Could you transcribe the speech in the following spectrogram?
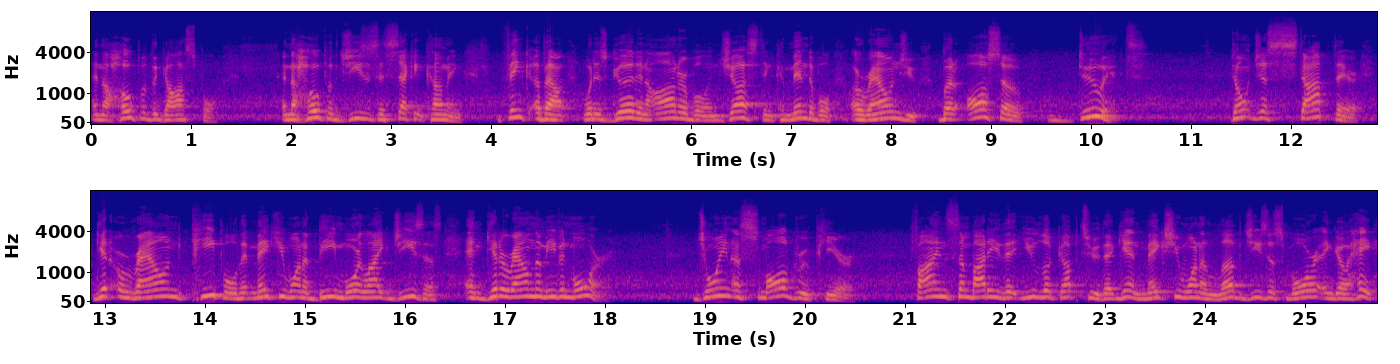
and the hope of the gospel and the hope of Jesus' second coming. Think about what is good and honorable and just and commendable around you, but also do it. Don't just stop there. Get around people that make you want to be more like Jesus and get around them even more. Join a small group here. Find somebody that you look up to that, again, makes you want to love Jesus more and go, hey,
